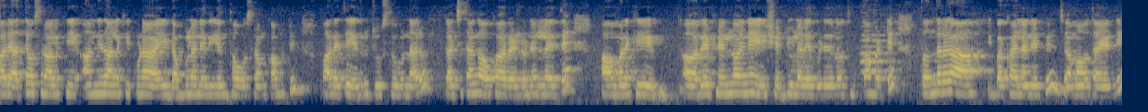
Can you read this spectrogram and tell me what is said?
వారి అత్యవసరాలకి అన్ని దానికి కూడా ఈ డబ్బులు అనేది ఎంతో అవసరం కాబట్టి వారైతే ఎదురు చూస్తూ ఉన్నారు. ఖచ్చితంగా ఒక రెండు నెలలు అయితే మనకి రేపు నెలలోనే షెడ్యూల్ అనేది విడుదలవుతుంది కాబట్టి తొందరగా ఈ బకాయిలు అనేటివి జమ అవుతాయండి.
